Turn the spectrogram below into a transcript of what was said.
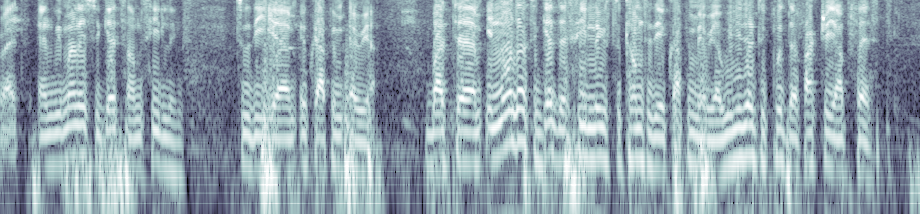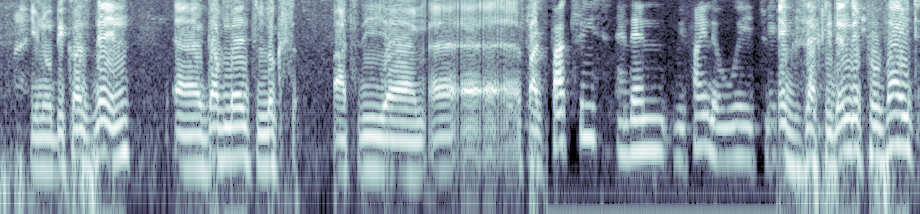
right? And we managed to get some seedlings to the um, Akuapem area. But um, in order to get the seedlings to come to the Akuapem area, we needed to put the factory up first, you know, because then uh, government looks at the um, uh, uh, fac- Factories, and then we find a way to. Exactly. Then they provide,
